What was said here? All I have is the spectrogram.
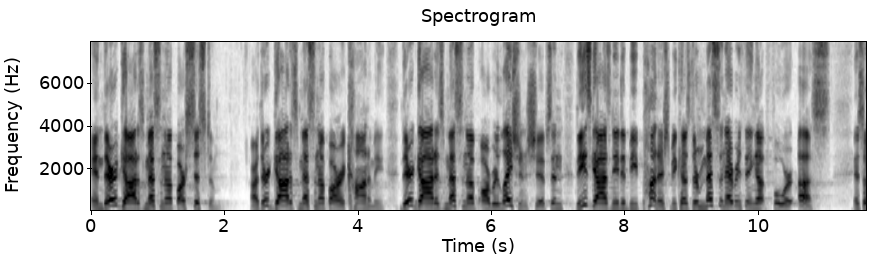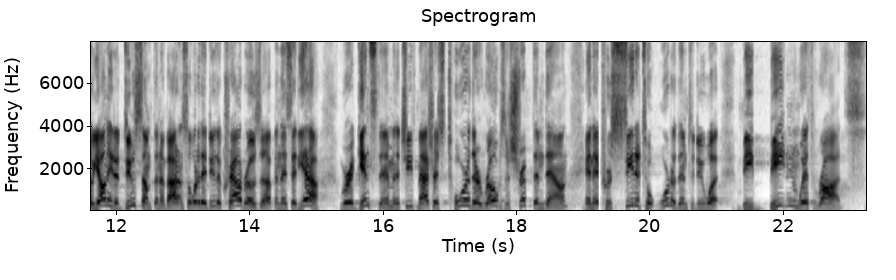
And their God is messing up our system. All right, their God is messing up our economy. Their God is messing up our relationships. And these guys need to be punished because they're messing everything up for us. And so y'all need to do something about it. And so what did they do? The crowd rose up and they said, Yeah, we're against them. And the chief magistrates tore their robes and stripped them down. And they proceeded to order them to do what? Be beaten with rods.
